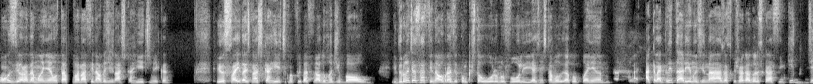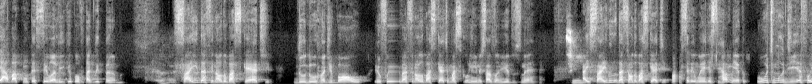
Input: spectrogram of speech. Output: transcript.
11 horas da manhã, eu estava na final da ginástica rítmica. Eu saí da ginástica rítmica e fui para a final do handball. E durante essa final, o Brasil conquistou o ouro no vôlei e a gente estava acompanhando. Aquela gritaria no ginásio, acho que os jogadores ficaram assim: que diabo aconteceu ali que o povo está gritando? Saí da final do basquete, do, do handball, eu fui para a final do basquete masculino nos Estados Unidos, né? Sim. Aí saí do- da final do basquete para a cerimônia de encerramento. O último dia foi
